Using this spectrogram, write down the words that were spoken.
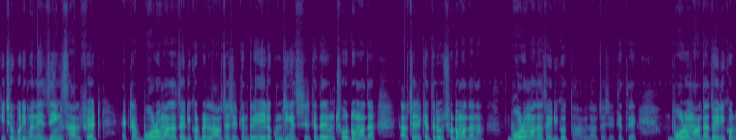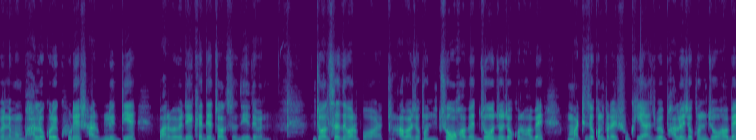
কিছু পরিমাণে জিঙ্ক সালফেট একটা বড় মাদা তৈরি করবেন। লাউ চাষের ক্ষেত্রে এইরকম, ঝিঙে চাষের ক্ষেত্রে যেমন ছোটো মাদা, লাউ চাষের ক্ষেত্রে ছোটো মাদা না, বড় মাদা তৈরি করতে হবে লাউ চাষের ক্ষেত্রে। বড় মাদা তৈরি করবেন এবং ভালো করে খুঁড়ে সারগুলি দিয়ে ভালোভাবে রেখে দিয়ে জলসেচ দিয়ে দেবেন। জলসেচ দেওয়ার পর আবার যখন জো হবে, জো জো যখন হবে, মাটি যখন প্রায় শুকিয়ে আসবে, ভালোই যখন জো হবে,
